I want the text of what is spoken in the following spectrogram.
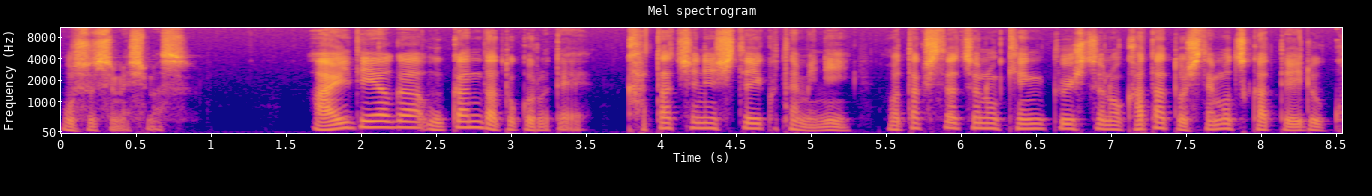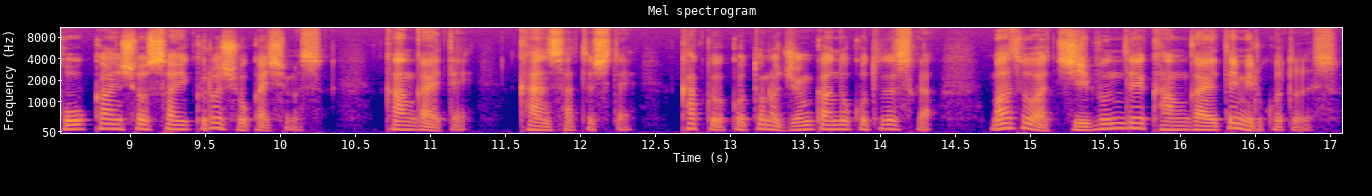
お勧めします。アイデアが浮かんだところで形にしていくために私たちの研究室の型としても使っている交換書サイクルを紹介します。考えて観察して書くことの循環のことですがまずは自分で考えてみることです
